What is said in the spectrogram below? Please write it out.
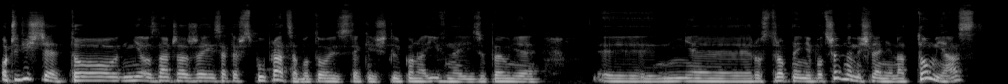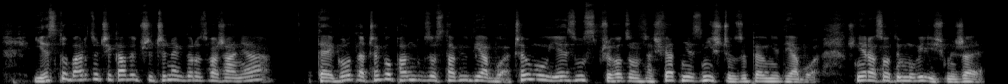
Oczywiście to nie oznacza, że jest jakaś współpraca, bo to jest jakieś tylko naiwne i zupełnie nieroztropne i niepotrzebne myślenie. Natomiast jest to bardzo ciekawy przyczynek do rozważania tego, dlaczego Pan Bóg zostawił diabła. Czemu Jezus, przychodząc na świat, nie zniszczył zupełnie diabła? Już nieraz o tym mówiliśmy, że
